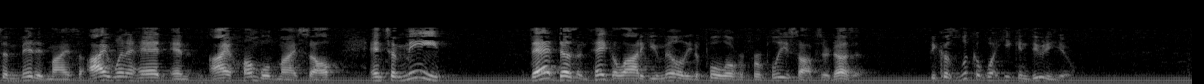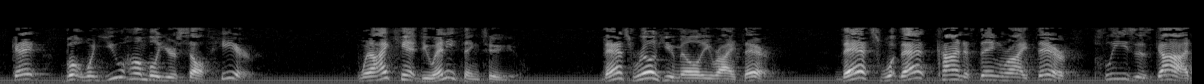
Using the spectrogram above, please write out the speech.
submitted myself. I went ahead and I humbled myself. And to me, that doesn't take a lot of humility to pull over for a police officer, does it? Because look at what he can do to you. Okay? But when you humble yourself here, when I can't do anything to you, that's real humility right there. That's what that kind of thing right there pleases God.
